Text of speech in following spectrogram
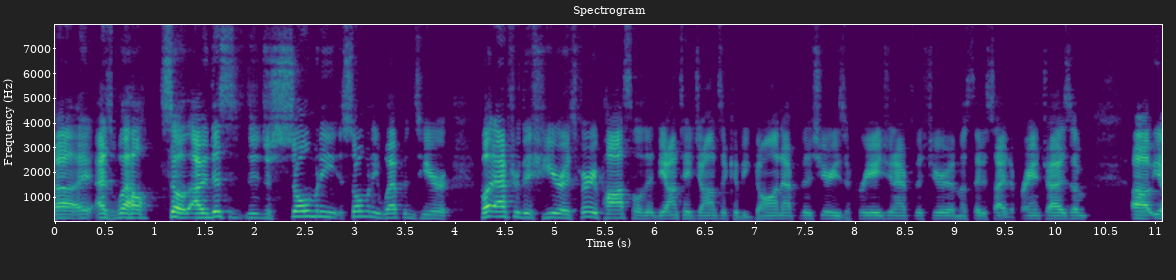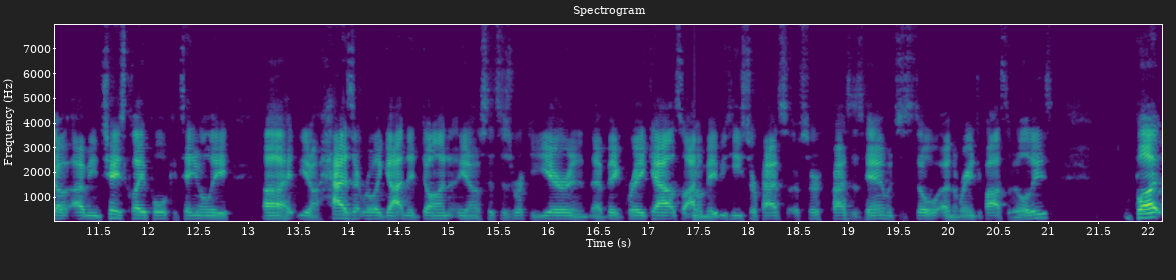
uh, as well. So I mean, this is there's just so many, so many weapons here. But after this year, it's very possible that Diontae Johnson could be gone after this year. He's a free agent after this year, unless they decide to franchise him. Uh, you know, I mean, Chase Claypool continually, uh, you know, hasn't really gotten it done, you know, since his rookie year and that big breakout. So I don't know, maybe he surpasses surpasses him, which is still in the range of possibilities. But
